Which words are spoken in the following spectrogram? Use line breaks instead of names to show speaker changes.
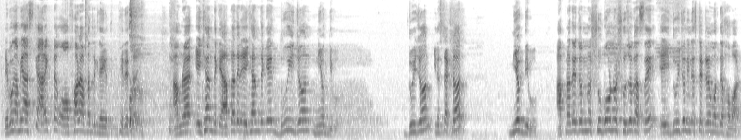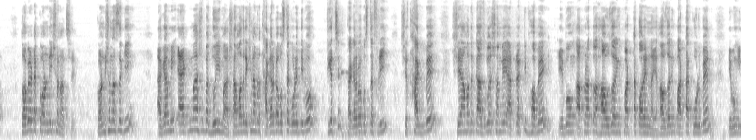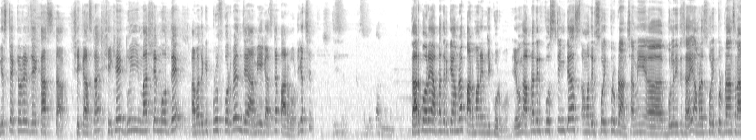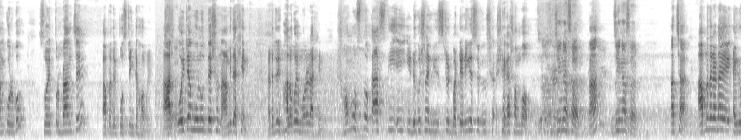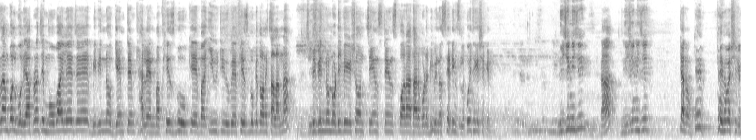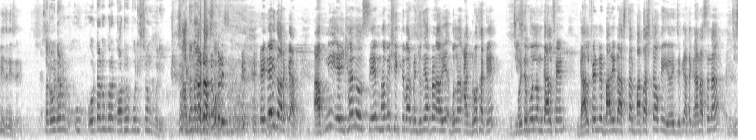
এবং আমি আজকে আরেকটা অফার আপনাদেরকে দিতে চাই। আমরা এইখান থেকে, আপনাদের এইখান থেকে দুইজন নিয়োগ দিব। দুইজন ইনস্ট্রাক্টর নিয়োগ দিব। আপনাদের জন্য সুবর্ণ সুযোগ আছে এই দুইজন ইনস্ট্রাক্টরের মধ্যে হওয়ার। তবে একটা কন্ডিশন আছে। কন্ডিশন আছে কি? আগামী এক মাস বা দুই মাস আমাদের এখানে আমরা থাকার ব্যবস্থা করে দিব, ঠিক আছে? থাকার ব্যবস্থা ফ্রি সে থাকবে, সে আমাদের কাজগুলোর সঙ্গে অ্যাট্রাকটিভ হবে এবং আপনারা তো হাউজারিং পার্টটা করেন নাই হাউজারিং পার্টটা করবেন এবং ইনস্ট্রাক্টরের যে কাজটা, সেই কাজটা শিখে দুই মাসের মধ্যে আমাদেরকে প্রুফ করবেন যে আমি এই কাজটা পারব, ঠিক আছে? তারপরে আপনাদেরকে আমরা পার্মানেন্টলি করব এবং আপনাদের পোস্টিংটা আমাদের সৈয়দপুর ব্রাঞ্চ আমি বলে দিতে চাই, আমরা সৈয়দপুর ব্রাঞ্চ রান করব। সৈয়দপুর ব্রাঞ্চে আপনাদের পোস্টিংটা হবে। আর
আচ্ছা।
ওইটা মূল উদ্দেশ্য না আমি দেখেন একটা জিনিস ভালো করে মনে রাখেন সমস্ত কাজ কি এই এডুকেশনাল ইনস্টিটিউট বা ট্রেনিং ইনস্টিটিউট শেখা সম্ভব?
জি না স্যার।
হ্যাঁ?
জি না স্যার।
আচ্ছা আপনাদের একটা এক্সাম্পল বলি আপনারা যে মোবাইলে যে বিভিন্ন গেম টেম খেলেন বা ফেসবুকে বা ইউটিউবে ফেসবুকে তো অনেক চালান না? বিভিন্ন নোটিফিকেশন চেঞ্জ টেঞ্জ করা তারপরে বিভিন্ন সেটিংসগুলো কই থেকে শেখেন?
নিজে নিজে?
হ্যাঁ?
নিজে নিজে?
কেন? কীভাবে শিখে নিজে নিজে?
স্যার ওটার ওটার উপর কঠোর পরিশ্রম করি। সাধনা
এটাই দরকার। আপনি এইখানেও সেম ভাবে শিখতে পারবেন। যদি আপনার বললেন আগ্রহ থাকে ওই যে বললাম গার্লফ্রেন্ড গার্লফ্রেন্ডের বাড়ির রাস্তার বাতাসটাও কি ওই যে একটা গান আছে না?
